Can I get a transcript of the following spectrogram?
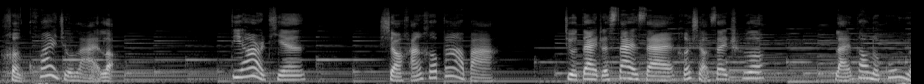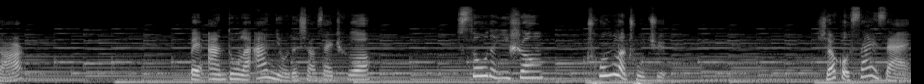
很快就来了。第二天，小韩和爸爸。就带着赛赛和小赛车来到了公园儿。被按动了按钮的小赛车，嗖的一声冲了出去。小狗赛赛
